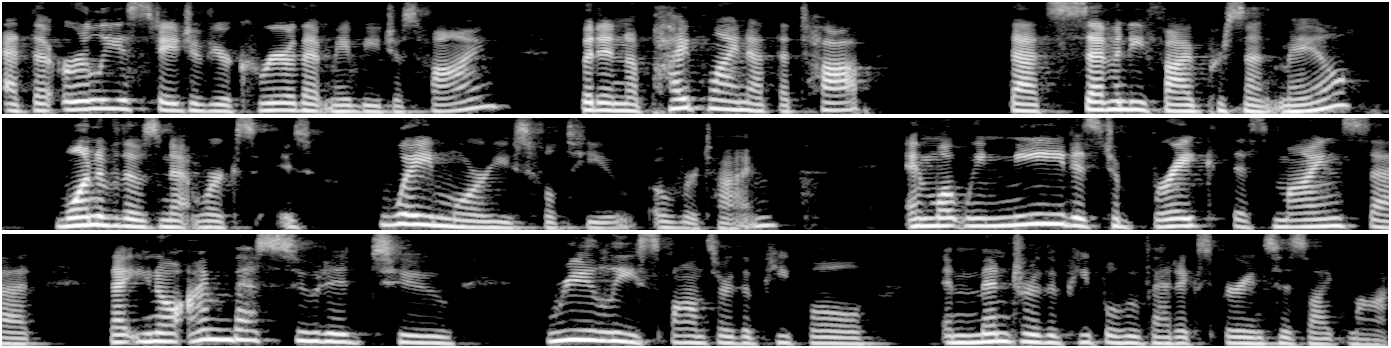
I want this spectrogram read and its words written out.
At the earliest stage of your career, that may be just fine. But in a pipeline at the top, that's 75% male. One of those networks is way more useful to you over time. And what we need is to break this mindset that, you know, I'm best suited to really sponsor the people and mentor the people who've had experiences like mine.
